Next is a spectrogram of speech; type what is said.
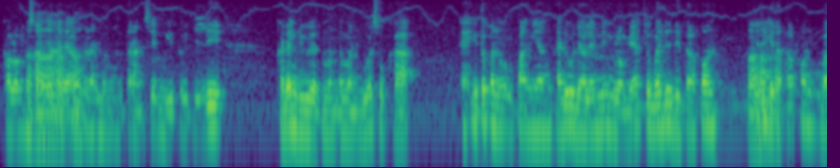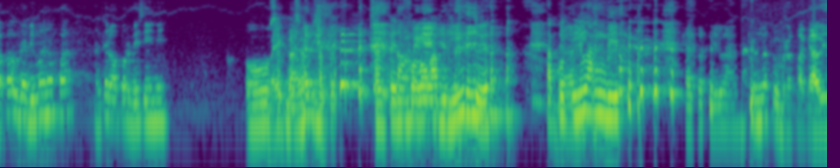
kalau misalnya Ah, ada ah. penerbangan transit gitu jadi kadang juga teman-teman gue suka eh itu penumpang yang tadi udah landing belum ya coba deh ditelepon jadi Ah. kita telepon bapak udah di mana pak nanti lapor di sini Oh, Baik sampai, banget. sampai sampai di Sampai follow up gitu, gitu, iya. ya. Takut Jangan. hilang dia. takut hilang pernah beberapa kali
